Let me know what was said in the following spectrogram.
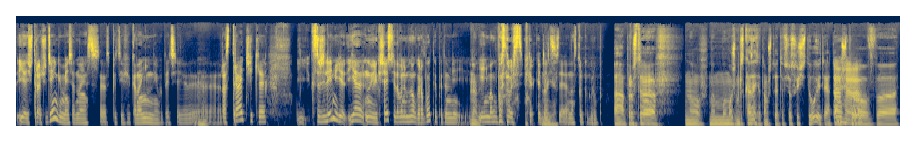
Я еще трачу деньги, у меня есть одна из э, специфик, анонимные вот эти mm. растратчики. И, к сожалению, я, я, ну или к счастью, я довольно много работаю, поэтому ну, я да. не могу позволить себе ну, ходить ну, на столько групп. А, просто ну, мы, мы можем рассказать о том, что это все существует, и о том, угу. что в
